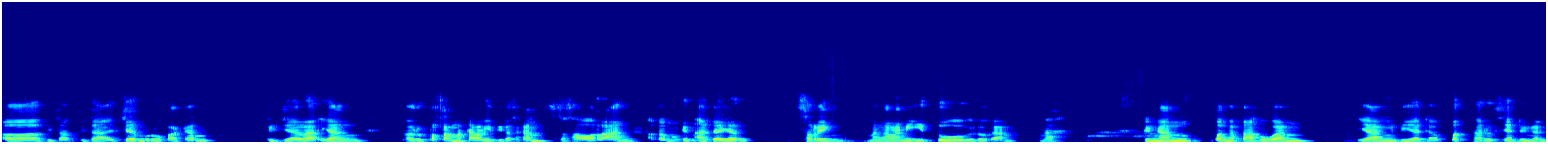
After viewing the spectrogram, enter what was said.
uh, bisa bisa aja merupakan gejala yang baru pertama kali dirasakan seseorang atau mungkin ada yang sering mengalami itu gitu kan nah dengan pengetahuan yang dia dapat harusnya dengan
